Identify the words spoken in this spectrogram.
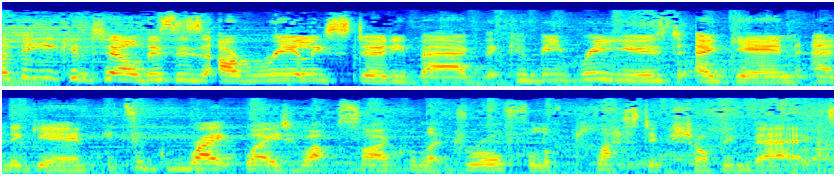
I think you can tell this is a really sturdy bag that can be reused again and again. It's a great way to upcycle that drawer full of plastic shopping bags.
